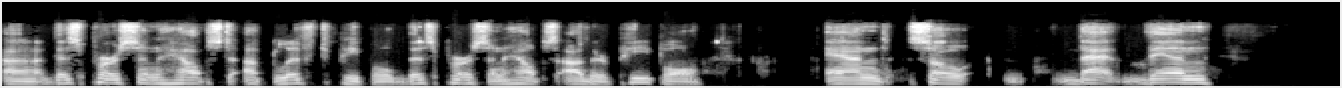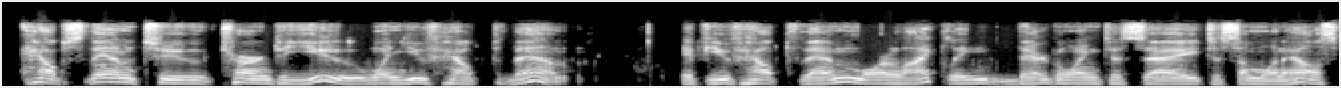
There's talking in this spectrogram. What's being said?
Uh, this person helps to uplift people. This person helps other people. And so that then helps them to turn to you when you've helped them if you've helped them, more likely they're going to say to someone else,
